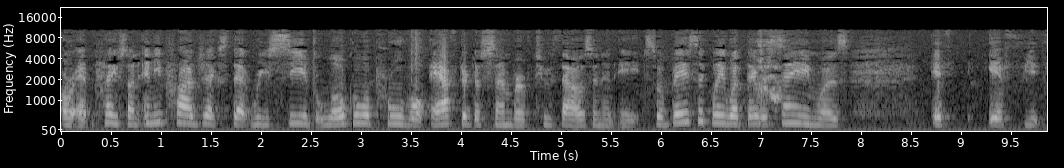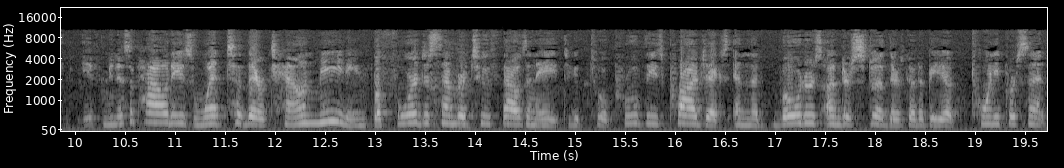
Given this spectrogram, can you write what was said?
or at, placed on any projects that received local approval after December of 2008. So basically, what they were saying was, if if you, if municipalities went to their town meeting before December 2008 to, to approve these projects, and the voters understood there's going to be a 20%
